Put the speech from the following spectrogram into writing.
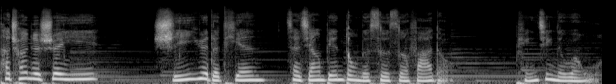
他穿着睡衣，十一月的天在江边冻得瑟瑟发抖，平静地问我，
